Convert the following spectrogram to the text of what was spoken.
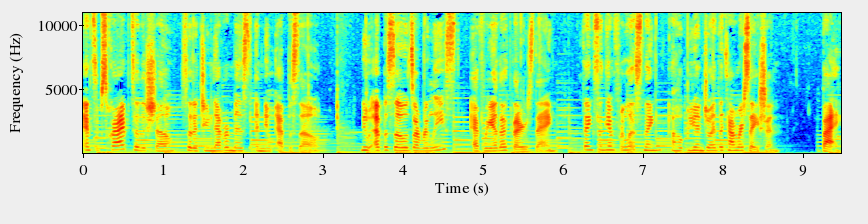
and subscribe to the show so that you never miss a new episode. New episodes are released every other Thursday. Thanks again for listening. I hope you enjoyed the conversation. Bye.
